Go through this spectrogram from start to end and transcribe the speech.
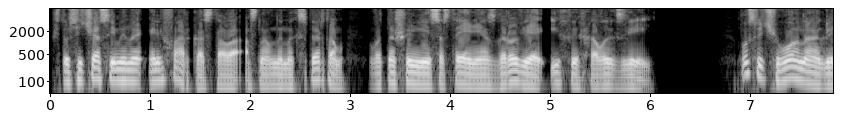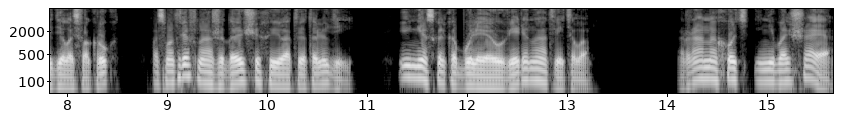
что сейчас именно Эльфарка стала основным экспертом в отношении состояния здоровья их верховых зверей. После чего она огляделась вокруг, посмотрев на ожидающих ее ответа людей и несколько более уверенно ответила. Рана хоть и небольшая,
